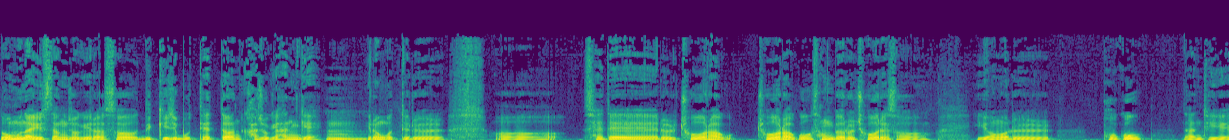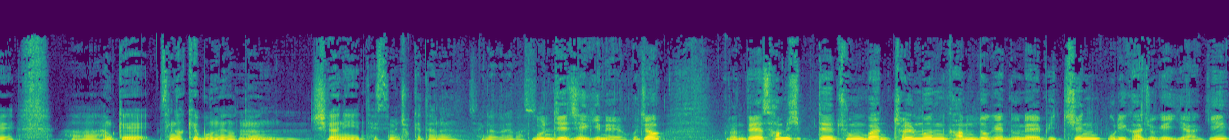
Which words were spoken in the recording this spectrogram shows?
너무나 일상적이라서 느끼지 못했던 가족의 한계 음. 이런 것들을 어 세대를 초월하고 초월하고 성별을 초월해서 이 영화를 보고 난 뒤에 아, 함께 생각해보는 어떤 음. 시간이 됐으면 좋겠다는 생각을 해봤습니다. 문제 제기네요, 그죠? 그런데 30대 중반 젊은 감독의 눈에 비친 우리 가족의 이야기,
